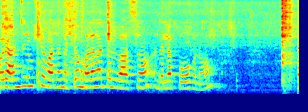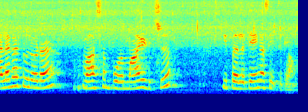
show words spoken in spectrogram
ஒரு அஞ்சு நிமிஷம் வதங்கட்டும். மிளகாத்தூள் வாசம் இதெல்லாம் போகணும். மிளகாத்தூளோட வாசம் போ மாறிடுச்சு. இப்போ அதில் தேங்காய் சேர்த்துக்கலாம்.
